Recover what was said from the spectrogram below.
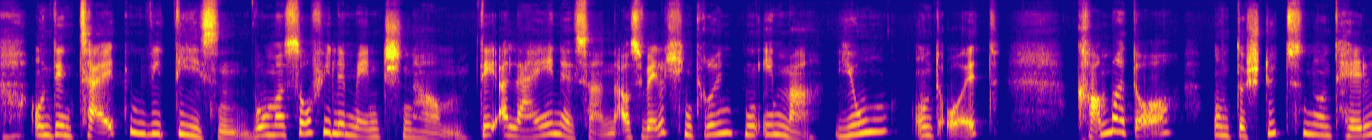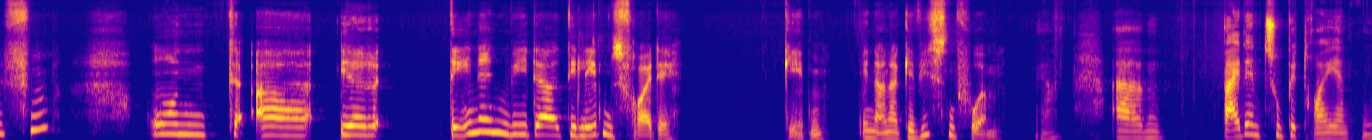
Ja. Und in Zeiten wie diesen, wo wir so viele Menschen haben, die alleine sind, aus welchen Gründen immer, jung und alt, kann man da unterstützen und helfen und äh, ihr, denen wieder die Lebensfreude geben, in einer gewissen Form. Ja. Ähm, bei den zu Betreuenden,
